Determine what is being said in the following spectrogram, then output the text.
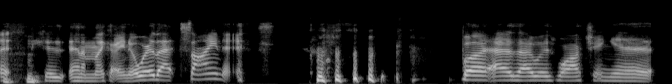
Uh, because and I'm like, I know where that sign is. But as I was watching it,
